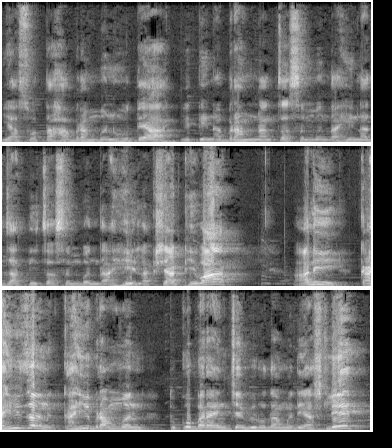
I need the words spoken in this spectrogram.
या स्वतः ब्राह्मण होत्या. येथे ना ब्राह्मणांचा संबंध आहे ना जातीचा संबंध आहे. लक्षात ठेवा. आणि काही जण काही ब्राह्मण तुकोबरायांच्या विरोधामध्ये असले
